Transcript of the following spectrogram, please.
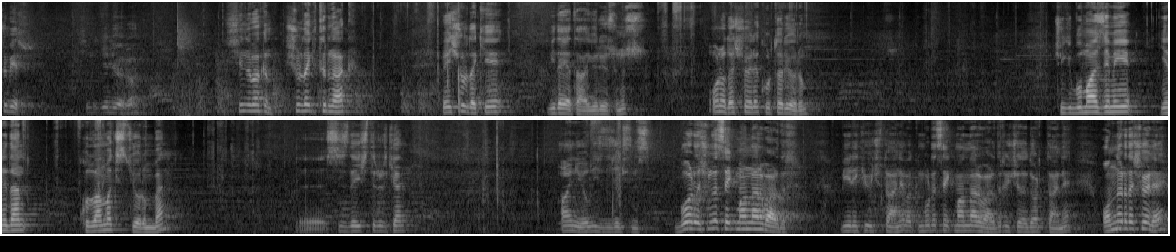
Şu bir. Şimdi geliyorum. Şimdi bakın şuradaki tırnak ve şuradaki vida yatağı görüyorsunuz. Onu da şöyle kurtarıyorum. Çünkü bu malzemeyi yeniden kullanmak istiyorum ben. Ee, siz değiştirirken aynı yolu izleyeceksiniz. Bu arada şurada sekmanlar vardır. 1, 2, 3 tane. Bakın burada sekmanlar vardır. 3 ya da 4 tane. Onları da şöyle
